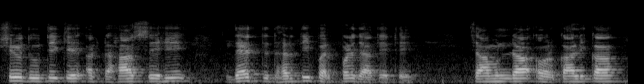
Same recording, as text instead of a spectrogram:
शिवदूती के अट्टहास से ही दैत्य धरती पर पड़ जाते थे। चामुंडा और कालिका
